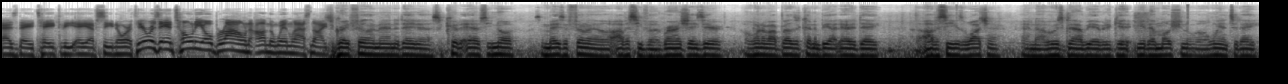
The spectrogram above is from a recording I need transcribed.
as they take the AFC North. Here was Antonio Brown on the win last night. It's a great feeling, man, today to secure the AFC North. It's an amazing feeling. Uh, obviously, for Ryan Shazier, one of our brothers couldn't be out there today. Uh, obviously, he was watching, and uh, we was glad we were able to get get an emotional uh, win today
